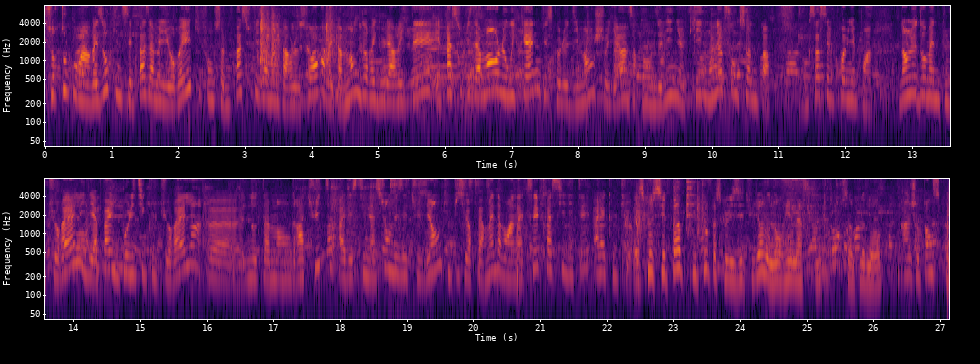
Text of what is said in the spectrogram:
Surtout pour un réseau qui ne s'est pas amélioré, qui fonctionne pas suffisamment tard le soir, avec un manque de régularité et pas suffisamment le week-end, puisque le dimanche, il y a un certain nombre de lignes qui ne fonctionnent pas. Donc ça, c'est le premier point. Dans le domaine culturel, il n'y a pas une politique culturelle, euh, notamment gratuite, à destination des étudiants, qui puisse leur permettre d'avoir un accès facilité à la culture. Est-ce que c'est pas plutôt parce que les étudiants n'en ont rien à foutre, tout simplement? Ah, je pense que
